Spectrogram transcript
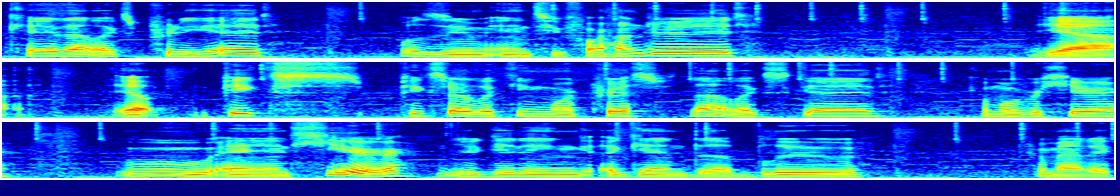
okay, that looks pretty good. We'll zoom into 400. Yeah, yep, peaks, peaks are looking more crisp. That looks good. Come over here. Ooh, and here you're getting, again, the blue chromatic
